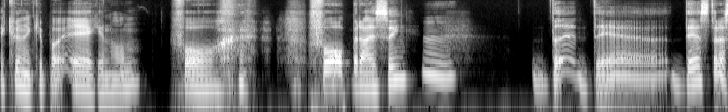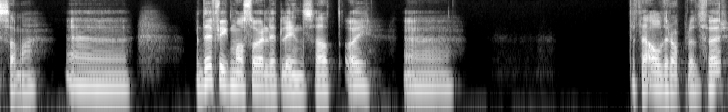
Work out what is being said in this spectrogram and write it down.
Jeg kunne ikke på egen hånd få, få oppreising. Mm. Det, det, det stressa meg. Men det fikk meg også veldig til å innse at oi eh, Dette har jeg aldri opplevd før.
